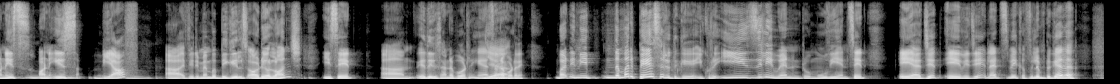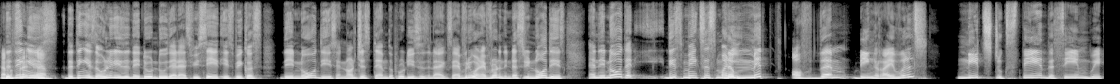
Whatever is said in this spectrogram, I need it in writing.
on his on his behalf uh, if you remember Bigil's audio launch he said um, எதுக்கு சண்டை போடுறீங்க சண்டை Yeah. போடுறீங்க பட் இனி இந்த மாதிரி பேசுறதுக்கு you could easily went into a movie and said hey Ajit hey Vijay let's make a film together the thing is, the thing is, the only reason they don't do that, as we said, is because they know this, and not just them, the producers and actors, everyone, everyone in the industry know this, and they know that this makes us money. the myth of them being rivals needs to stay the same way.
